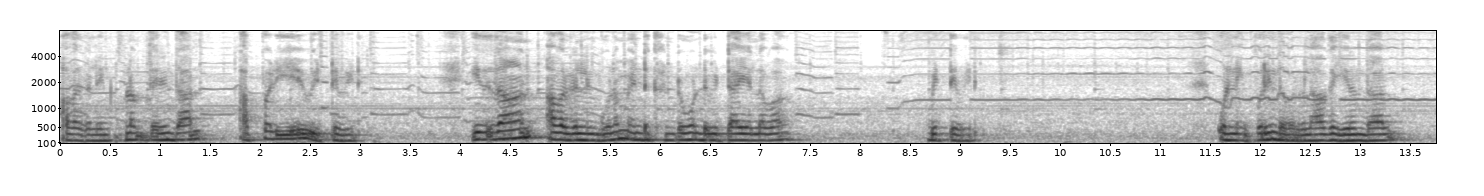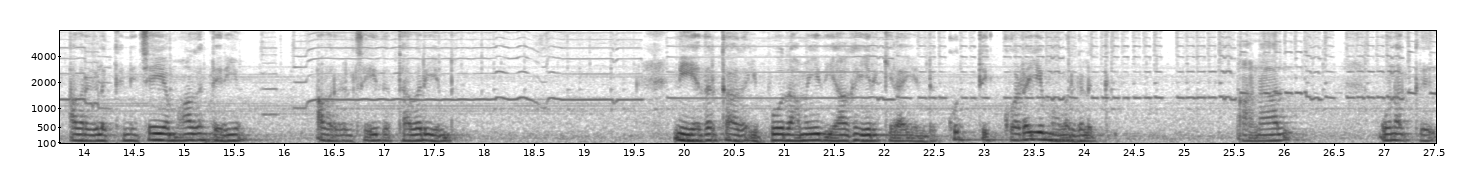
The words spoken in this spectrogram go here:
அவர்களின் குணம் தெரிந்தால் அப்படியே விட்டுவிடு. இதுதான் அவர்களின் குணம் என்று கண்டு கொண்டு விட்டாய் அல்லவா? விட்டுவிடு. உன்னை புரிந்தவர்களாக இருந்தால் அவர்களுக்கு நிச்சயமாக தெரியும் அவர்கள் செய்த தவறு என்று. நீ எதற்காக இப்போது அமைதியாக இருக்கிறாய் என்று குத்தி கொடையும் அவர்களுக்கு. ஆனால் உனக்கு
